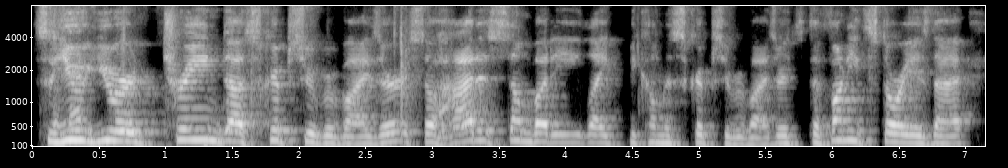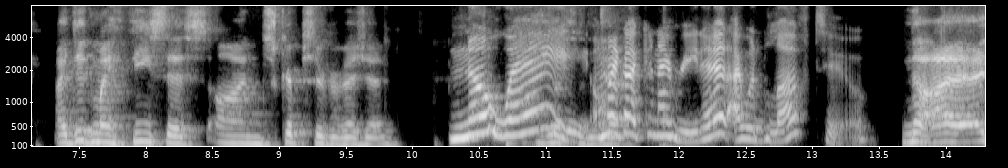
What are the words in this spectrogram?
So you you're trained uh, script supervisor. So how does somebody like become a script supervisor? It's the funny story is that I did my thesis on script supervision. No way. Oh my God. Can I read it? I would love to. No, I,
